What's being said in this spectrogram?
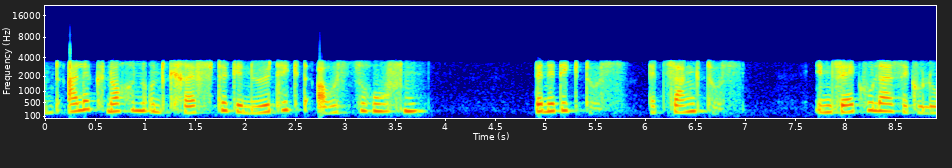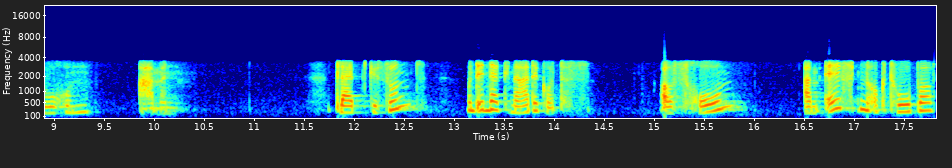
und alle Knochen und Kräfte genötigt auszurufen, Benedictus et Sanctus in secula seculorum. Amen. Bleibt gesund und in der Gnade Gottes. Aus Rom am 11. Oktober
